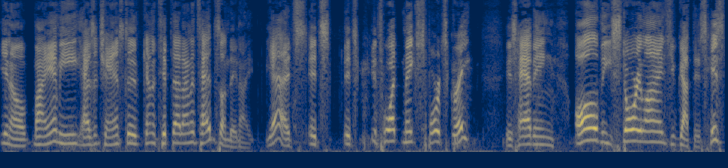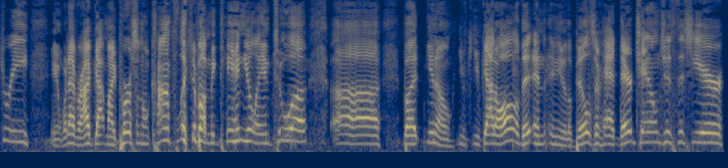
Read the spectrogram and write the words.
you know, Miami has a chance to kind of tip that on its head Sunday night. Yeah, it's it's it's it's what makes sports great is having all these storylines. You've got this history, you know, whatever. I've got my personal conflict about McDaniel and Tua, uh, but you know, you've, you've got all of it, and, and you know, the Bills have had their challenges this year,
